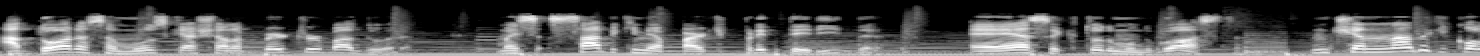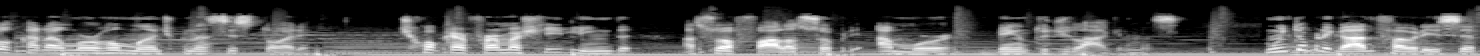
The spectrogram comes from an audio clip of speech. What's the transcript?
Adoro essa música e acho ela perturbadora. Mas sabe que minha parte preterida é essa que todo mundo gosta? Não tinha nada que colocar amor romântico nessa história. De qualquer forma, achei linda a sua fala sobre amor bento de lágrimas. Muito obrigado, Fabrícia,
